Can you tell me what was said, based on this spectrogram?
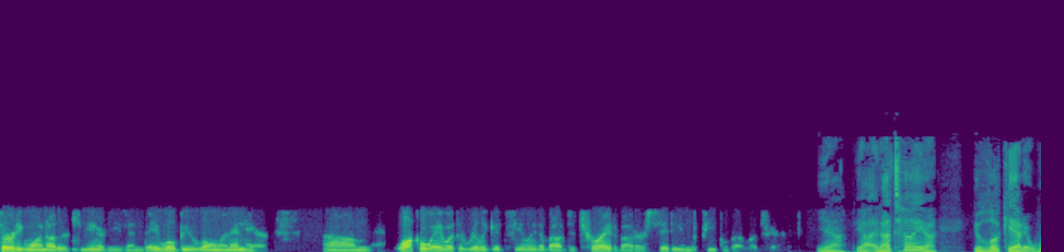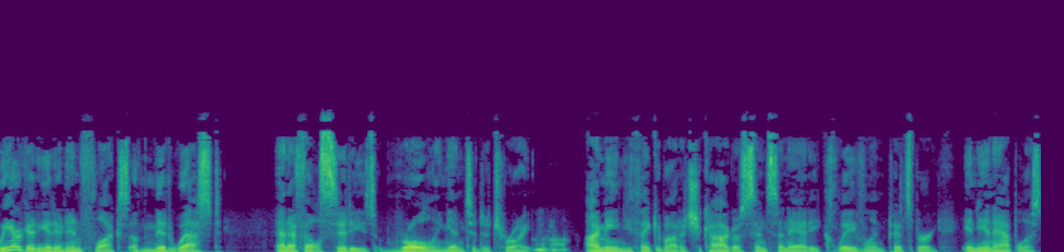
31 other communities, and they will be rolling in here, um, walk away with a really good feeling about Detroit, about our city, and the people that live here. Yeah, yeah. And I'll tell you, you look at it, we are going to get an influx of Midwest NFL cities rolling into Detroit. Mm-hmm. I mean, you think about it Chicago, Cincinnati, Cleveland, Pittsburgh, Indianapolis.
